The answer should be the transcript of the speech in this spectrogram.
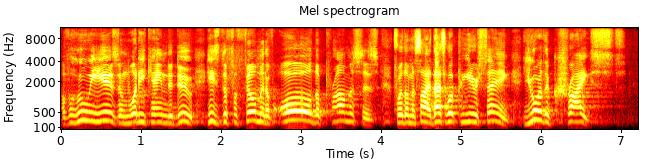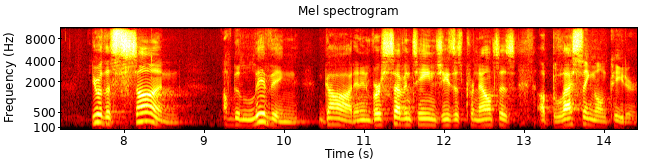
of who he is and what he came to do. He's the fulfillment of all the promises for the Messiah. That's what Peter's saying. You're the Christ. You're the Son of the living God. And in verse 17, Jesus pronounces a blessing on Peter.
